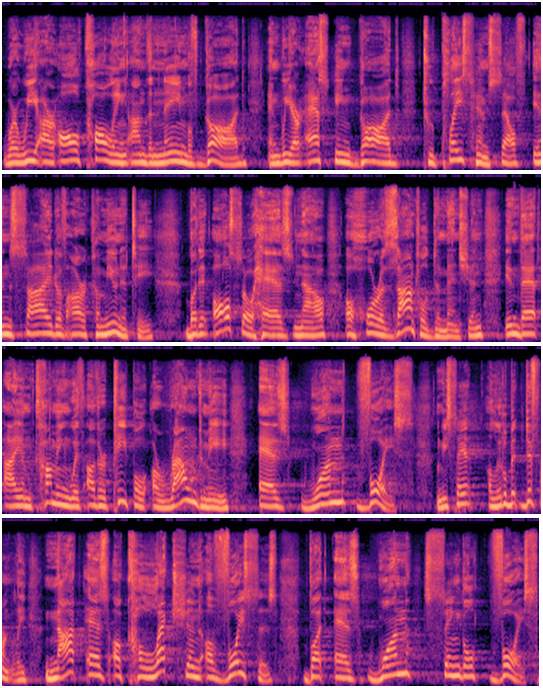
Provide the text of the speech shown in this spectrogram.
where we are all calling on the name of God and we are asking God to place himself inside of our community. But it also has now a horizontal dimension in that I am coming with other people around me as one voice let me say it a little bit differently not as a collection of voices, but as one single voice.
